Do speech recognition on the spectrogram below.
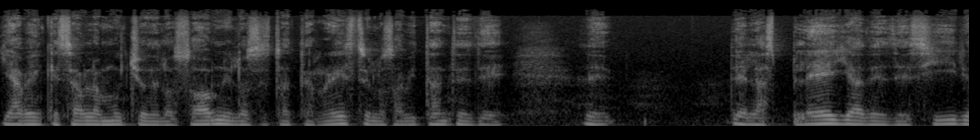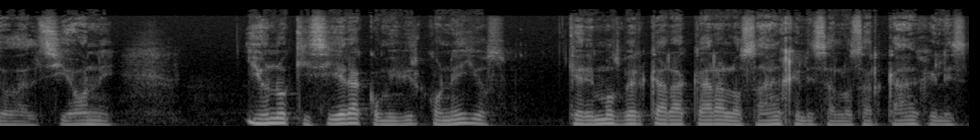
Ya ven que se habla mucho de los ovnis, los extraterrestres, los habitantes de, de, las Pléyades, de Sirio, de Alcione. Y uno quisiera convivir con ellos. Queremos ver cara a cara a los ángeles, a los arcángeles,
